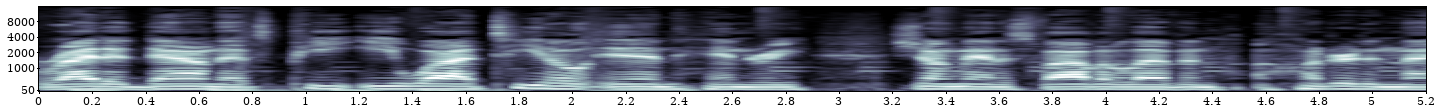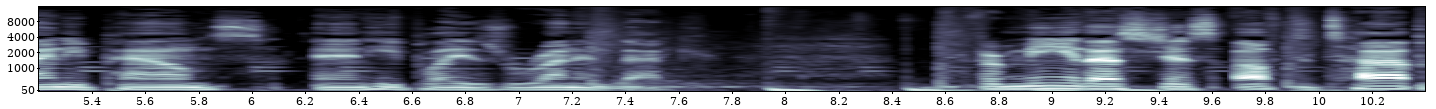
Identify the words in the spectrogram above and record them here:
write it down. That's P E Y T O N, Henry. This young man is 5'11, 190 pounds, and he plays running back. For me, that's just off the top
